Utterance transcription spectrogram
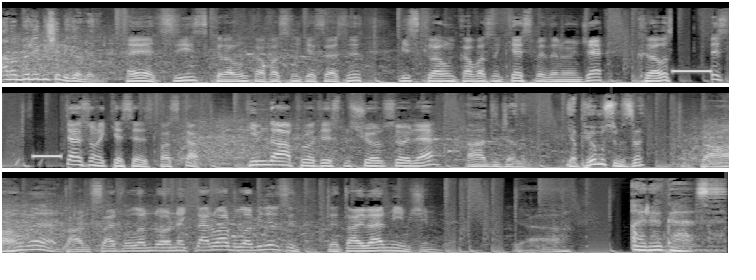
Ama böyle bir şey mi görmedim? Evet siz kralın kafasını kesersiniz. Biz kralın kafasını kesmeden önce kralı s**teriz. S**ten sonra keseriz Pascal. Kim daha protest söyle? Hadi canım. Yapıyor musunuz lan? Abi tarih sayfalarında örnekler var bulabilirsin. Detay vermeyeyim şimdi. Ya. Aragaz.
